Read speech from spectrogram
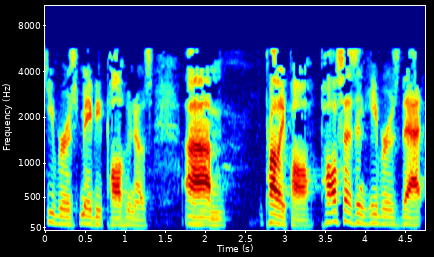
Hebrews, maybe Paul, who knows, um, probably Paul. Paul says in Hebrews that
